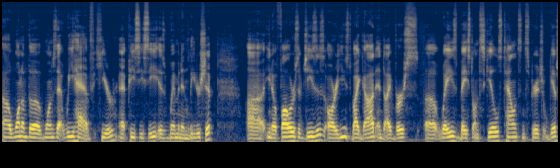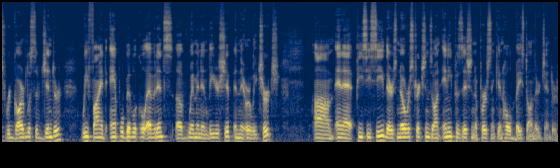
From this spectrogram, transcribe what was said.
Uh, one of the ones that we have here at PCC is women in leadership. Uh, you know, followers of Jesus are used by God in diverse uh, ways based on skills, talents, and spiritual gifts, regardless of gender. We find ample biblical evidence of women in leadership in the early church. Um, and at PCC, there's no restrictions on any position a person can hold based on their gender.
